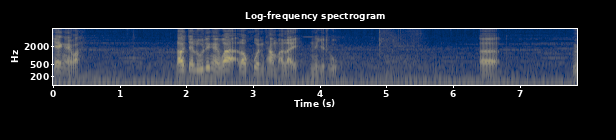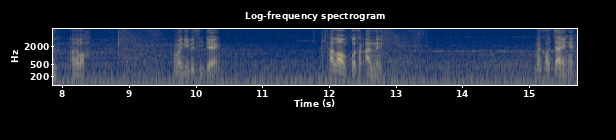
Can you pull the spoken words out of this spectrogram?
แก้ไงวะ เราจะรู้ได้ไงว่า เราควรทำอะไรถึงจะถูก เอ่อฮึอะไรวะทำไมนี้เป็นสีแดง ถ้าลองกดสักอันหนึ่ง ไม่เข้าใจแฮะ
